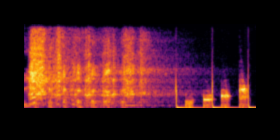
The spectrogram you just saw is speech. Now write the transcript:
Yeah.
